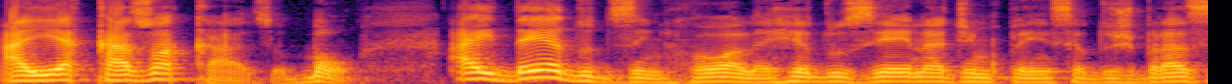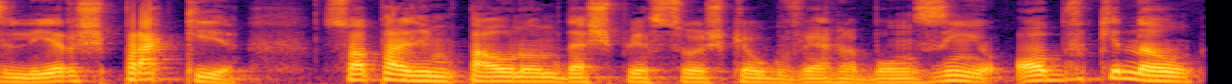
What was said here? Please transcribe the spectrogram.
aí é caso a caso. Bom, a ideia do desenrola é reduzir a inadimplência dos brasileiros para quê? Só para limpar o nome das pessoas que o governo é bonzinho? Óbvio que não.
